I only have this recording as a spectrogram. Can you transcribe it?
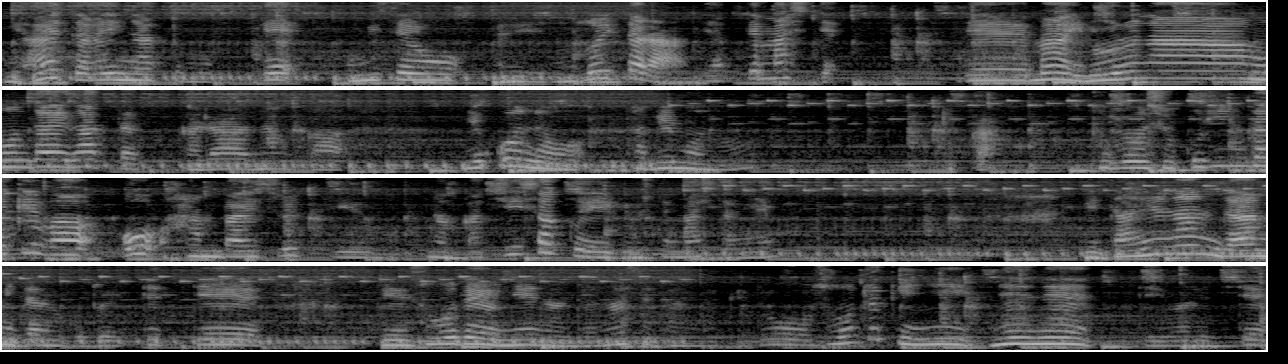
に会えたらいいなと思ってお店を、えー覗いたらやってまして。でまあいろいろな問題があったからなんか猫の食べ物とか食べ物食品だけはを販売するっていうなんか小さく営業してましたね。で大変なんだみたいなことを言っててでそうだよねなんて話してたんだけどその時に「ねえねえ」って言われて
